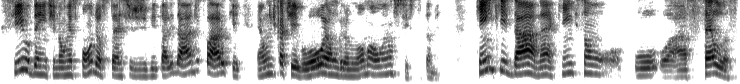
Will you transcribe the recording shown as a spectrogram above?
Se o dente não responde aos testes de vitalidade, claro que é um indicativo, ou é um granuloma ou é um cisto também. Quem que dá, né? Quem que são o, as células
